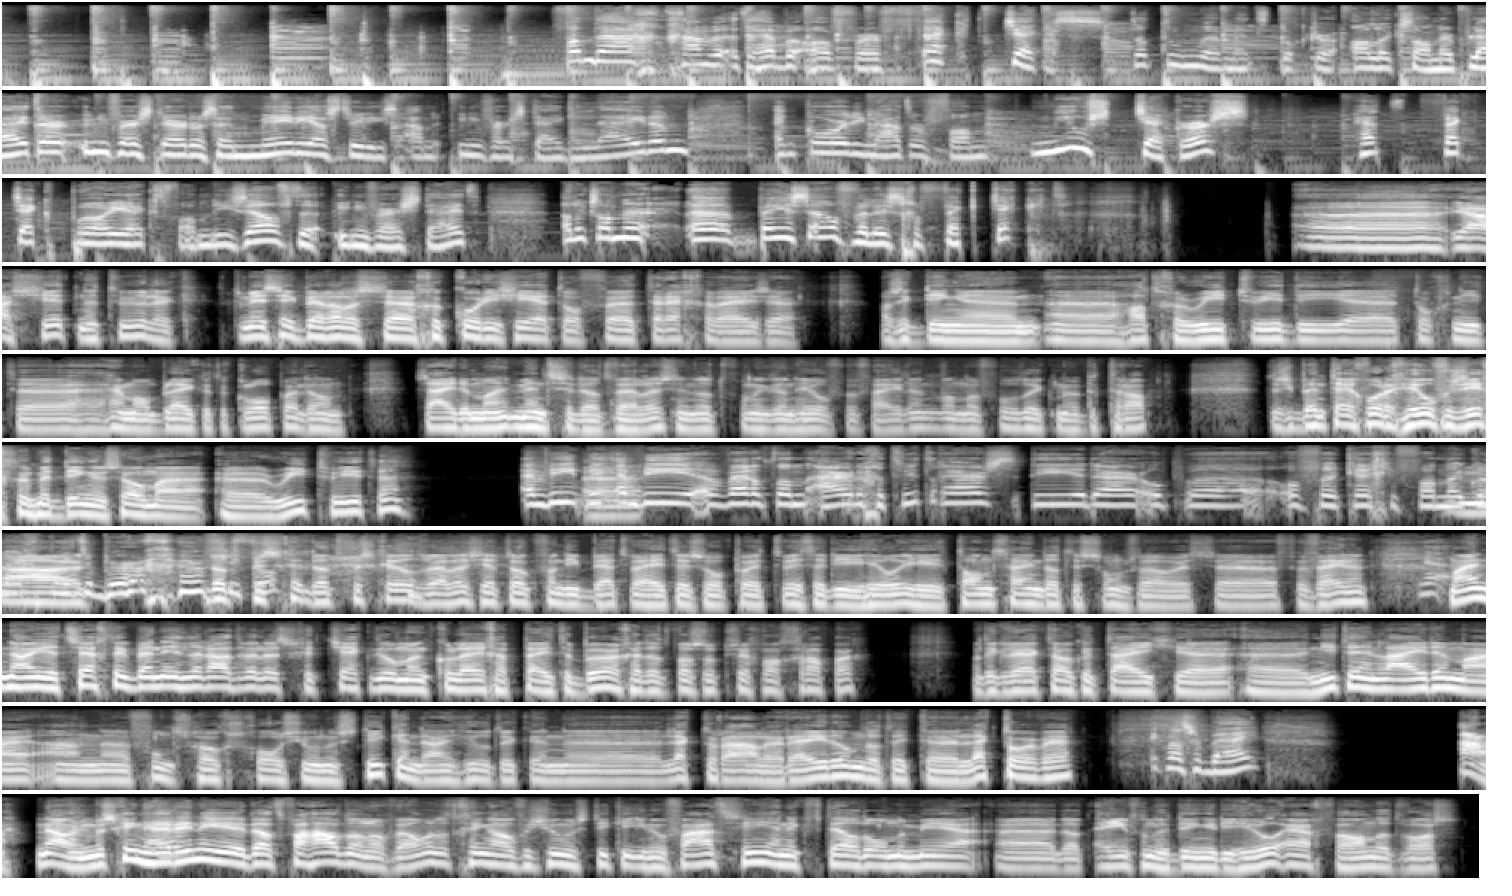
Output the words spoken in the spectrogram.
Vandaag gaan we het hebben over fact-checks. Dat doen we met Dr. Alexander Pleiter, universitair docent mediastudies aan de Universiteit Leiden en coördinator van Nieuwscheckers, het fact-check-project van diezelfde universiteit. Alexander, uh, ben je zelf wel eens gefact-checked? Uh, ja, shit, natuurlijk. Tenminste, ik ben wel eens uh, gecorrigeerd of uh, terecht gewezen. Als ik dingen had geretweet die toch niet helemaal bleken te kloppen, dan zeiden mensen dat wel eens. En dat vond ik dan heel vervelend, want dan voelde ik me betrapt. Dus ik ben tegenwoordig heel voorzichtig met dingen zomaar retweeten. En wie, wie, en wie waren het dan aardige twitteraars die je daarop, of kreeg je van uh, collega nou, Peter Burger? Dat, vers dat, verschilt wel eens. Je hebt ook van die bedweters op Twitter die heel irritant zijn. Dat is soms wel eens vervelend. Ja. Maar nou je het zegt, ik ben inderdaad wel eens gecheckt door mijn collega Peter Burger. Dat was op zich wel grappig. Want ik werkte ook een tijdje niet in Leiden, maar aan Fonds Hogeschool Journalistiek. En daar hield ik een lectorale reden, omdat ik lector werd. Ik was erbij. Ah, nou, misschien herinner je dat verhaal dan nog wel, want het ging over journalistieke innovatie. En ik vertelde onder meer dat een van de dingen die heel erg veranderd was,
